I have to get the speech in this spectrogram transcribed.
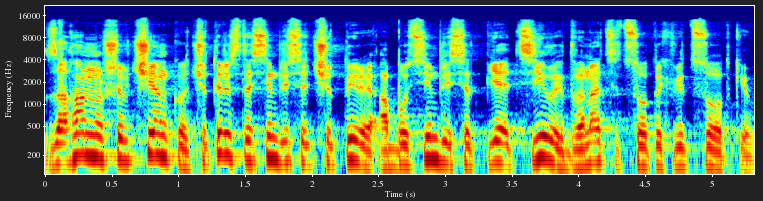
За Ганну Шевченко 474 або 75,12%.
